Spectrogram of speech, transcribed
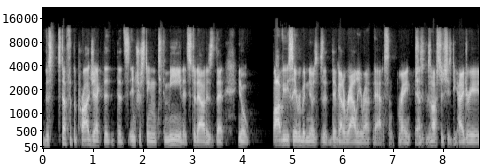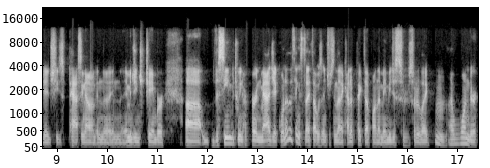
the stuff at the project that that's interesting to me that stood out is that you know obviously everybody knows that they've got to rally around Addison, right? Yeah. She's exhausted, she's dehydrated, she's passing out in the in the imaging chamber. Uh, the scene between her and Magic, one of the things that I thought was interesting that I kind of picked up on that made me just sort of, like, hmm, I wonder,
